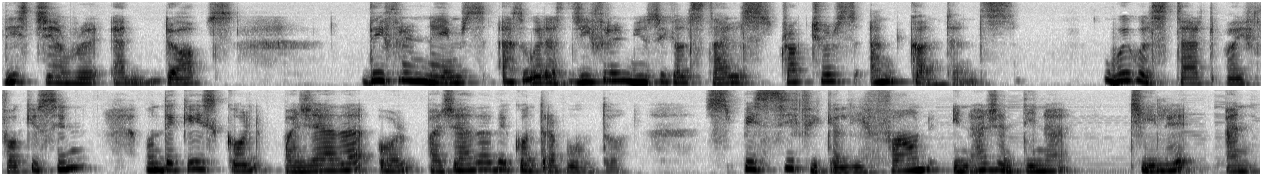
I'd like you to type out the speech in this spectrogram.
this genre adopts different names as well as different musical styles, structures, and contents. We will start by focusing on the case called Payada or Payada de Contrapunto, specifically found in Argentina, Chile, and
